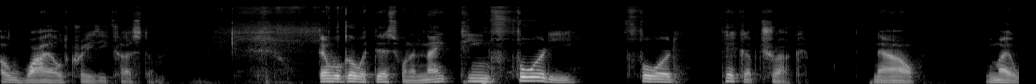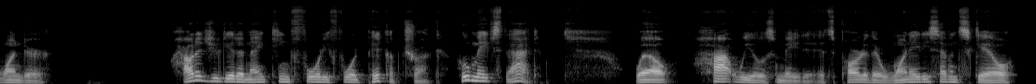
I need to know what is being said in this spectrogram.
a wild, crazy custom. Then we'll go with this one, a 1940 Ford pickup truck. Now, you might wonder, how did you get a 1940 Ford pickup truck? Who makes that? Well, Hot Wheels made it. It's part of their 187 scale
